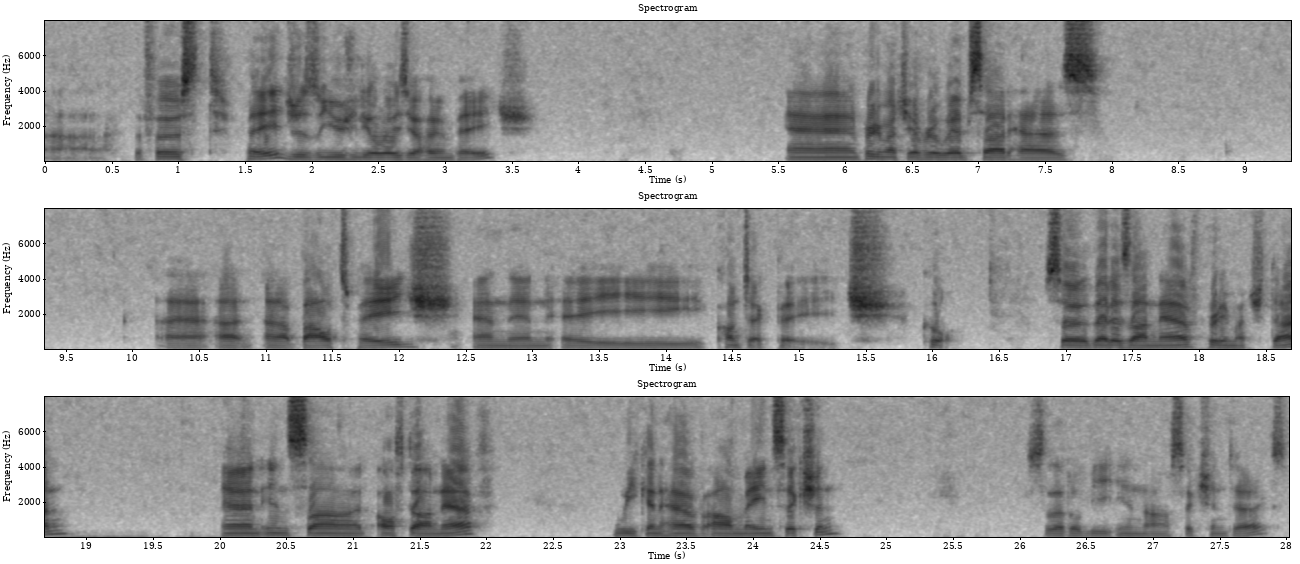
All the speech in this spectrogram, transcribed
uh, the first page is usually always your home page. And pretty much every website has uh, an, an about page and then a contact page. Cool. So that is our nav pretty much done. And inside after our nav we can have our main section. So that'll be in our section tags.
